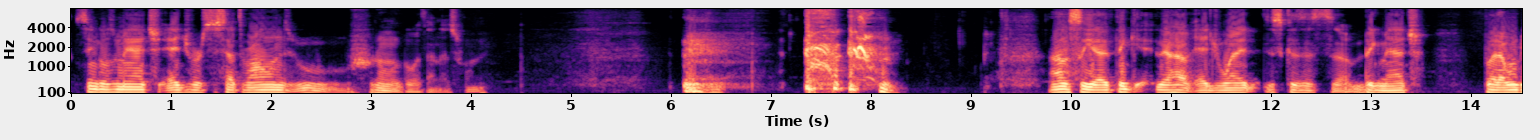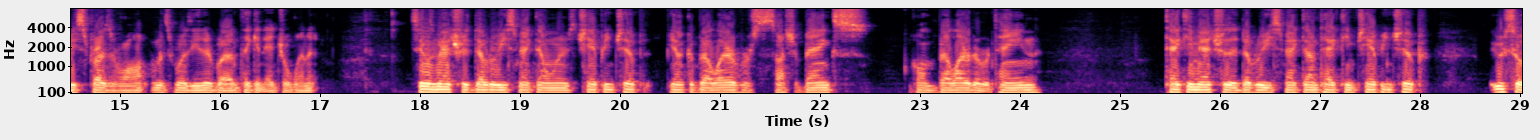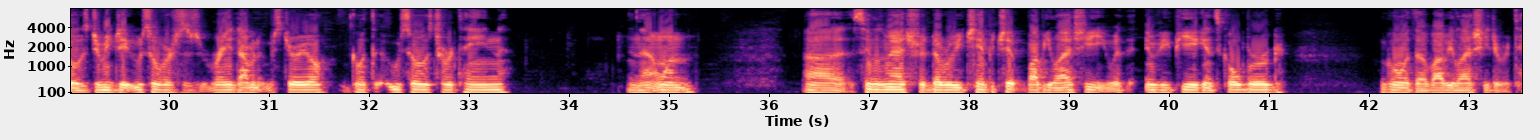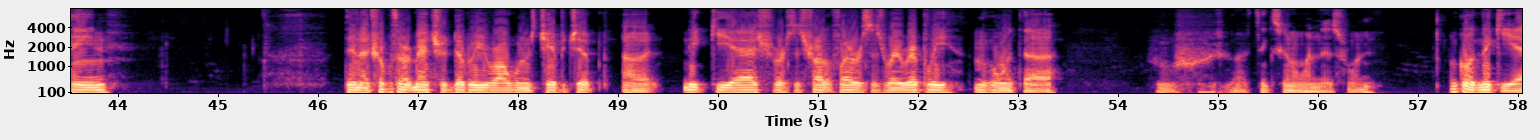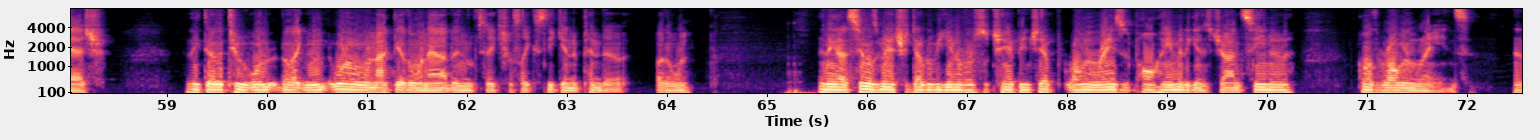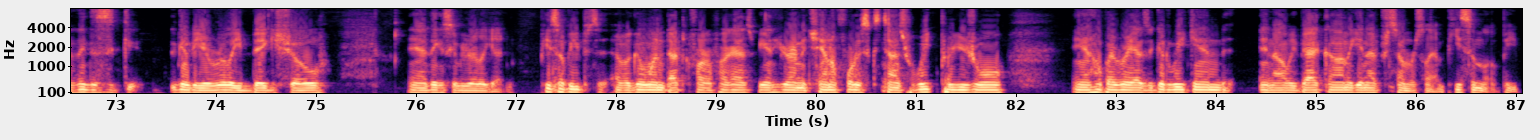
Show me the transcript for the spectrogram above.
Singles match, Edge versus Seth Rollins. Ooh, I don't want to go with on this one. Honestly, I think they'll have Edge win it just because it's a big match. But I wouldn't be surprised if Rollins wins either. But I'm thinking Edge will win it. Singles match for the WWE SmackDown Women's Championship: Bianca Belair versus Sasha Banks. Going Belair to retain. Tag team match for the WWE SmackDown Tag Team Championship: Usos Jimmy Jey Uso versus Rey Dominik Mysterio. Going with the Usos to retain in that one. Uh, singles match for WWE Championship: Bobby Lashley with MVP against Goldberg. I'm going with uh, Bobby Lashley to retain. Then a triple threat match for WWE Raw Women's Championship: uh, Nikki Ash versus Charlotte Flair versus Rhea Ripley. I'm going with uh, who, I think's going to win this one. I'm going with Nikki Ash. I think the other two, one like one of them will knock the other one out, and it's like just like sneak in to pin the other one. Then they got a singles match for WWE Universal Championship. Roman Reigns with Paul Heyman against John Cena. Going with Roman Reigns. And I think this is going to be a really big show. And I think it's going to be really good. Peace out, peeps. Have a good one. Dr. Fargo Podcast being here on the channel four to six times per week, per usual. And hope everybody has a good weekend. And I'll be back on again after SummerSlam. Peace and love, peeps.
